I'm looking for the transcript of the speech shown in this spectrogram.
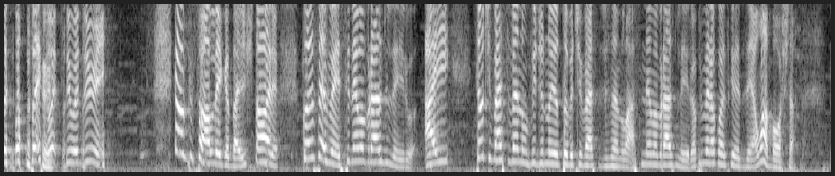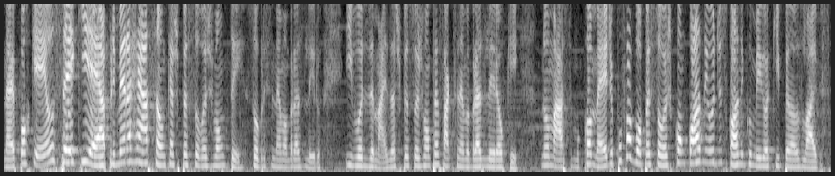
e vocês vão em cima de mim. Eu que sou a leiga da história. Quando você vê cinema brasileiro, aí, se eu tivesse vendo um vídeo no YouTube e tivesse dizendo lá, cinema brasileiro, a primeira coisa que eu ia dizer é uma bosta. Né? Porque eu sei que é a primeira reação que as pessoas vão ter sobre cinema brasileiro. E vou dizer mais, as pessoas vão pensar que cinema brasileiro é o quê? No máximo, comédia. Por favor, pessoas, concordem ou discordem comigo aqui pelas lives,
